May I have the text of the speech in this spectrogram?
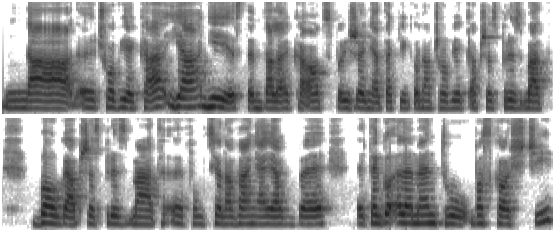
na e, człowieka. Ja nie jestem daleka od spojrzenia takiego na człowieka przez pryzmat Boga, przez pryzmat e, funkcjonowania jakby tego elementu boskości.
